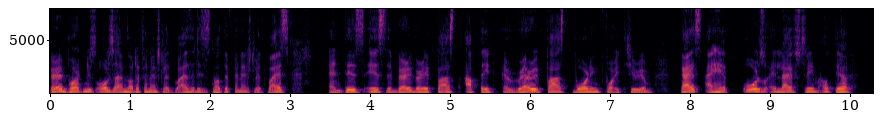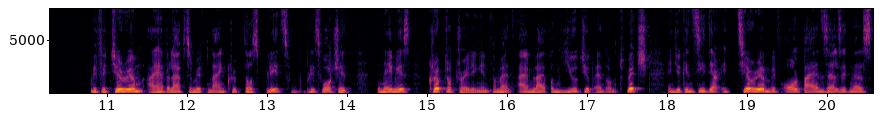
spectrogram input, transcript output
Very important is also i'm not a financial advisor. This is not a financial advice. And this is a very very fast update a very fast warning for ethereum. Guys i have also a live stream out there with ethereum i have a live stream with nine cryptos please please watch it the name is crypto trading informant i am live on youtube and on twitch and you can see there ethereum with all buy and sell signals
